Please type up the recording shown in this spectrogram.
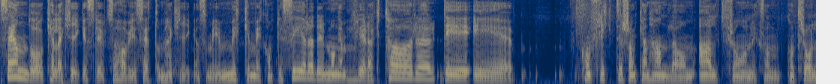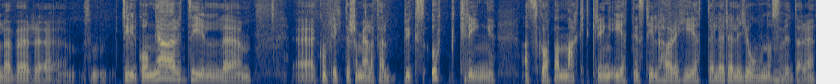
sen då kalla kriget slut så har vi ju sett de här krigen som är mycket mer komplicerade, det är många mm. fler aktörer. Det är konflikter som kan handla om allt från liksom kontroll över eh, tillgångar mm. till eh, eh, konflikter som i alla fall byggs upp kring att skapa makt kring etnisk tillhörighet eller religion och så mm. vidare.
